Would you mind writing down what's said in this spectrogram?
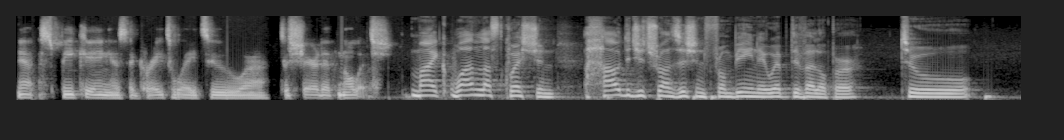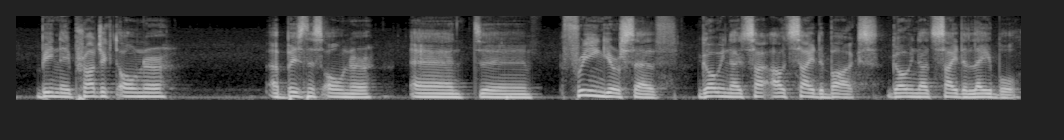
yeah, speaking is a great way to uh, to share that knowledge. Mike, one last question: How did you transition from being a web developer to being a project owner, a business owner, and uh, freeing yourself, going outside outside the box, going outside the label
